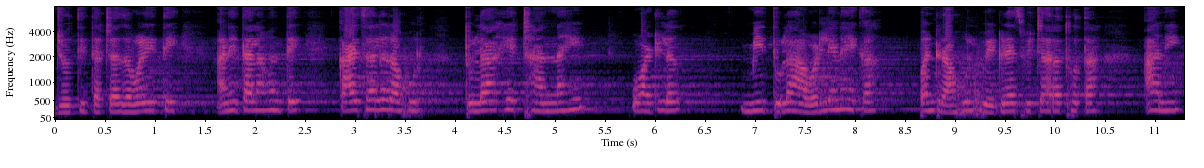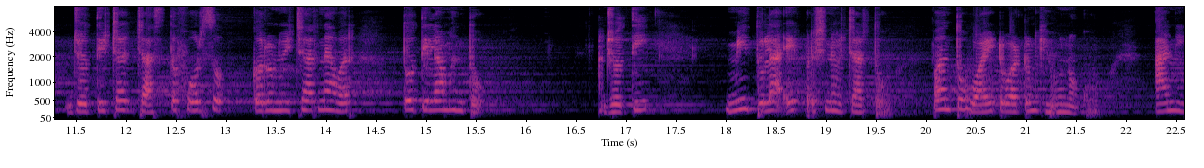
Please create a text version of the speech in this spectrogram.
ज्योती त्याच्याजवळ येते आणि त्याला म्हणते काय झालं राहुल? तुला हे छान नाही वाटलं? मी तुला आवडले नाही का? पण राहुल वेगळ्याच विचारात होता आणि ज्योतीच्या जास्त फोर्स करून विचारण्यावर तो तिला म्हणतो ज्योती मी तुला एक प्रश्न विचारतो पण तू वाईट वाटून घेऊ नको आणि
